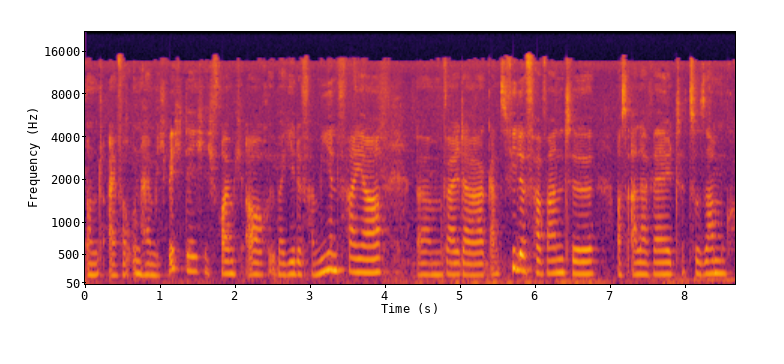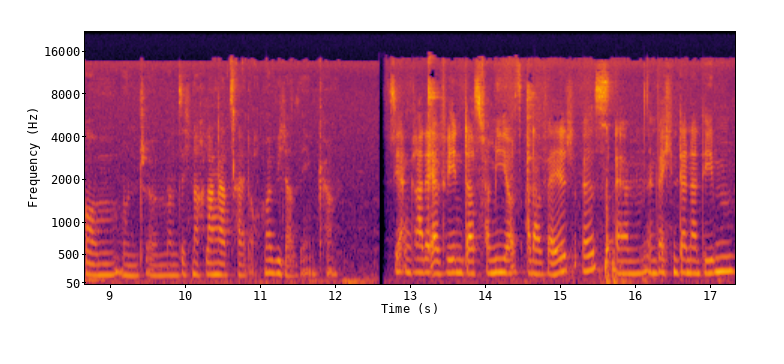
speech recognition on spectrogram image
und einfach unheimlich wichtig. Ich freue mich auch über jede Familienfeier, ähm, weil da ganz viele Verwandte aus aller Welt zusammenkommen und äh, man sich nach langer Zeit auch mal wiedersehen kann. Sie hatten gerade erwähnt, dass Familie aus aller Welt ist. Ähm, in welchen Ländern leben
